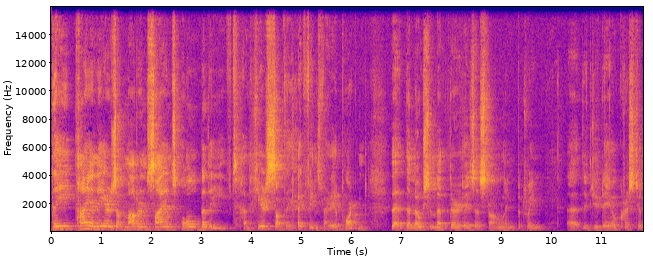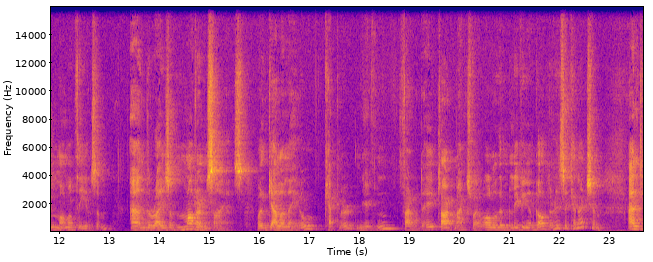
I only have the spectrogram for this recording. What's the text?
the pioneers of modern science all believed. And here's something I feel is very important the, the notion that there is a strong link between uh, the Judeo Christian monotheism and the rise of modern science. With Galileo, Kepler, Newton, Faraday, Clerk Maxwell, all of them believing in God, there is a connection. And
